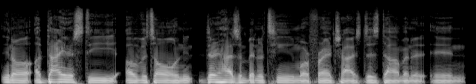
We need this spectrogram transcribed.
you know a dynasty of its own. There hasn't been a team or franchise this dominant in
